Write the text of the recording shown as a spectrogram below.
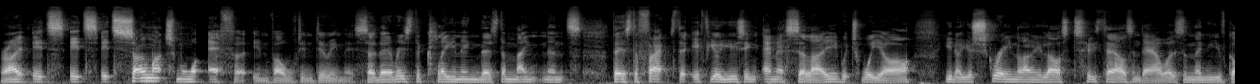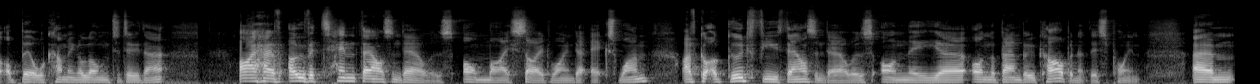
right? It's, it's, it's so much more effort involved in doing this. So there is the cleaning, there's the maintenance, there's the fact that if you're using MSLA, which we are, you know, your screen will only last 2,000 hours and then you've got a bill coming along to do that. I have over 10,000 hours on my Sidewinder X1. I've got a good few thousand hours on the, uh, on the Bambu Carbon at this point. Um,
